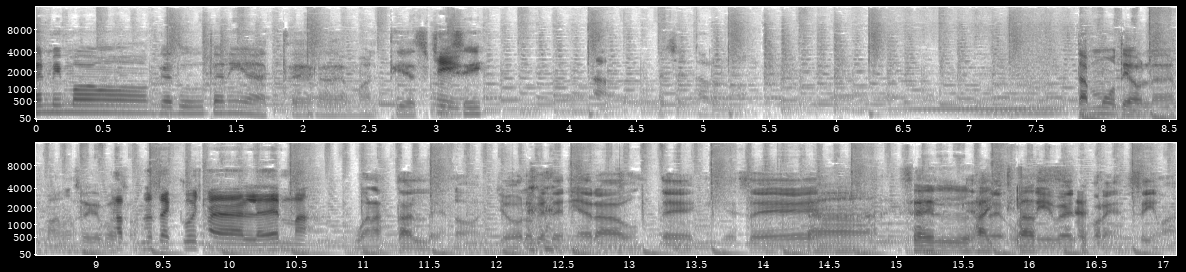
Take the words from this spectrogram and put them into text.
es el mismo que tú tenías, este, la de Martí SPC. Sí. Ah, ese está hablando. Estás muteado, hermano, no sé qué Ah, pasó. no te escucha, Ledesma. Buenas tardes. No, yo lo que tenía era un TX. Ese es, Ah, es el ese high un class. nivel por encima.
